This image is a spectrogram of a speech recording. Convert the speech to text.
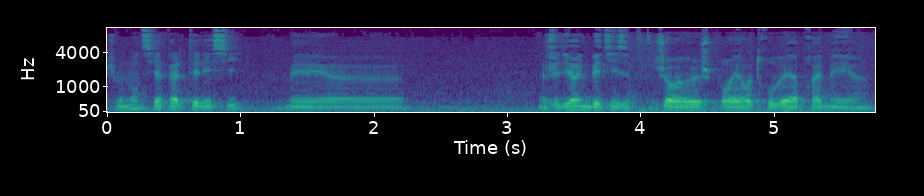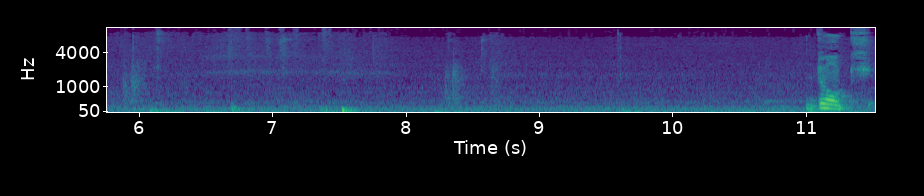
Je me demande s'il n'y a pas le Tennessee, mais euh, je vais dire une bêtise. Je, je pourrais retrouver après, mais. Donc,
